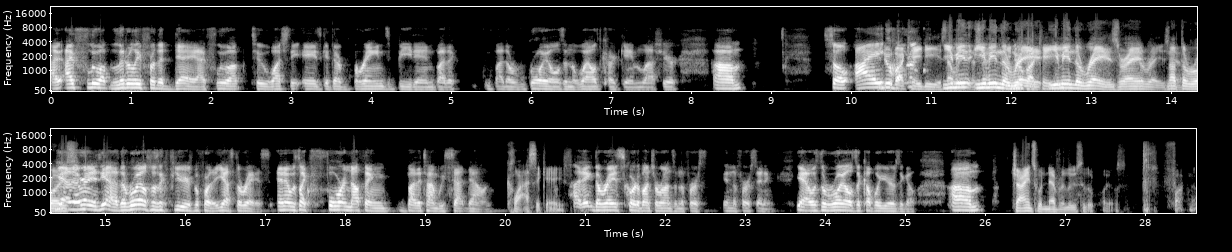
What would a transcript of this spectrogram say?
I, I flew up literally for the day. I flew up to watch the A's get their brains beat in by the by the Royals in the wild card game last year. Um, so I You knew about KD. you mean you're you mean the knew Rays? You mean the Rays, right? The Rays, not yeah. the Royals. Yeah, the Rays. Yeah, the Royals was a few years before that. Yes, the Rays, and it was like four nothing by the time we sat down. classic A's? I think the Rays scored a bunch of runs in the first in the first inning. Yeah, it was the Royals a couple years ago. Um, Giants would never lose to the Royals. Fuck no.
